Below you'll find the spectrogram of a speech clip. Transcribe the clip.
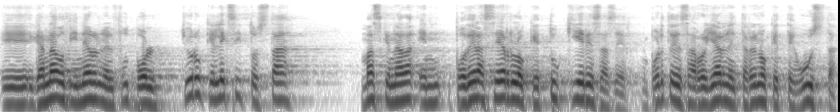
eh, ganado dinero en el fútbol. Yo creo que el éxito está más que nada en poder hacer lo que tú quieres hacer, en poderte desarrollar en el terreno que te gusta,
